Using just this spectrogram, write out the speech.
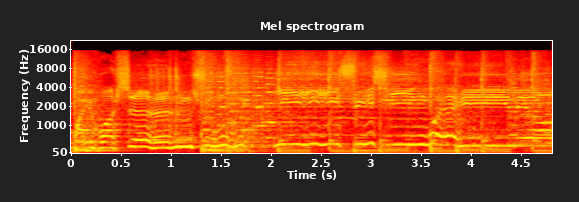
百花深处一曲心未了。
